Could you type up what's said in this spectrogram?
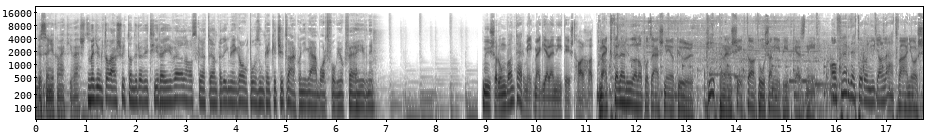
Köszönjük a meghívást! Megyünk tovább Svitandi rövid híreivel, azt követően pedig még autózunk egy kicsit, Várkonyi Gábort fogjuk felhívni. Műsorunkban termék megjelenítést hallhattak. Megfelelő alapozás nélkül képtelenség tartósan építkezni. A Ferdetorony ugyan látványos,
